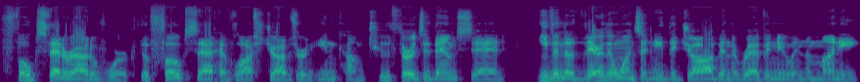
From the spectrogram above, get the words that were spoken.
folks that are out of work, the folks that have lost jobs or an income. Two thirds of them said even though they're the ones that need the job and the revenue and the money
